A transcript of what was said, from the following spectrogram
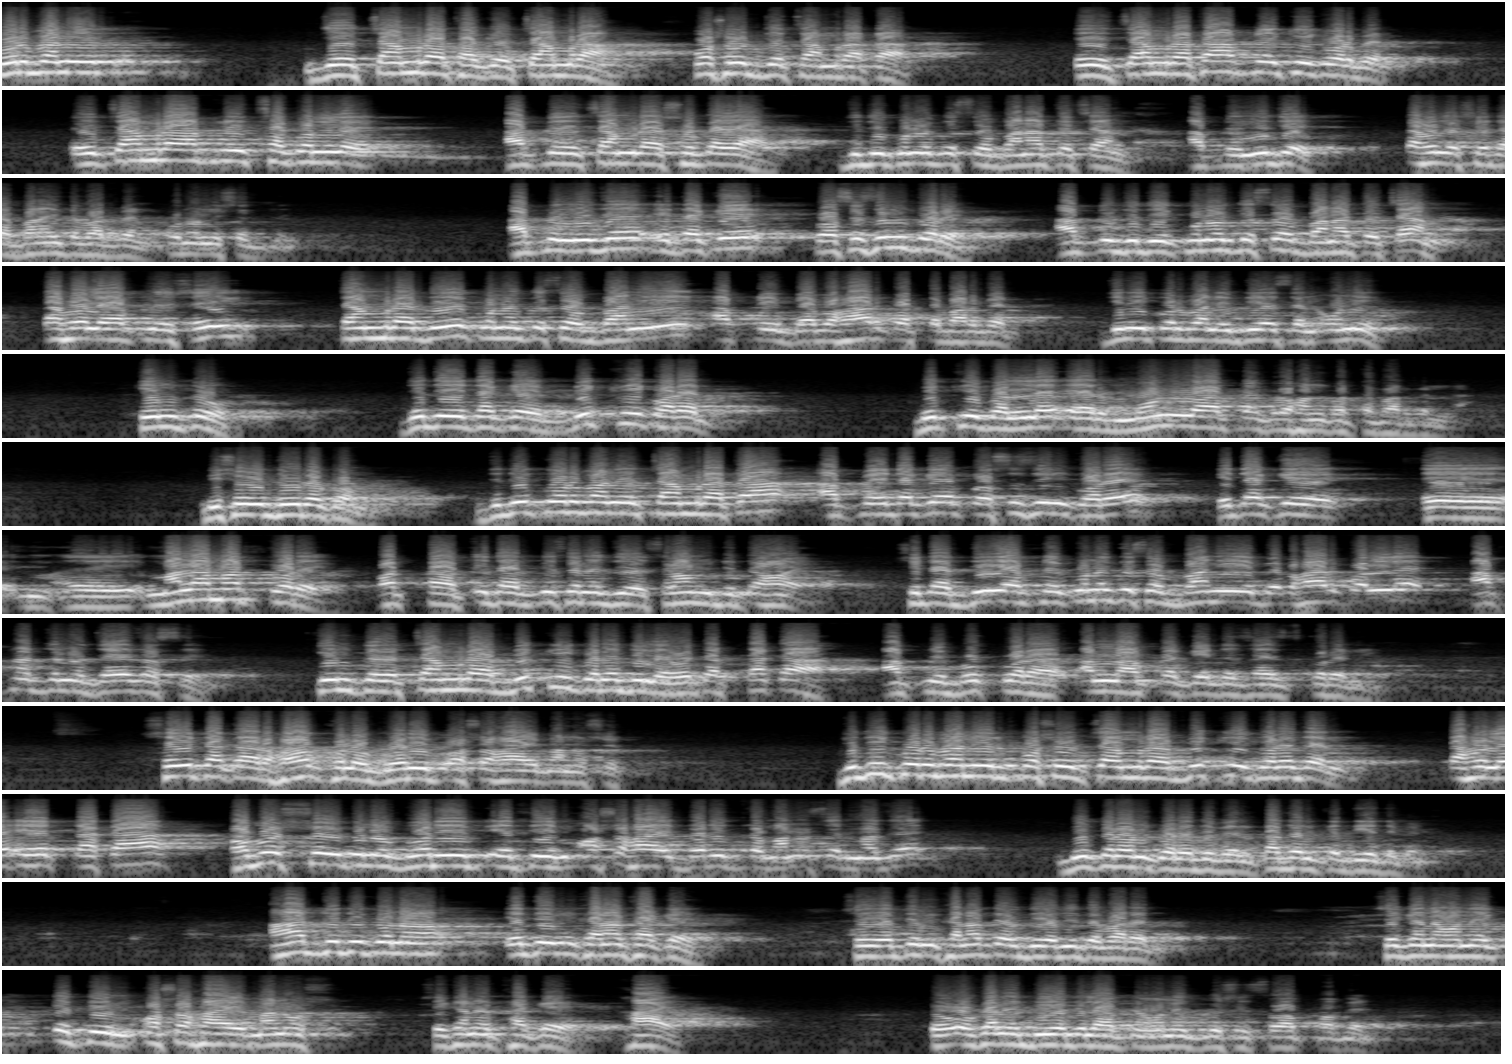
কোরবানির যে চামড়া থাকে, চামড়া, পশুর যে চামড়াটা, এই চামড়াটা আপনি কি করবেন? এই চামড়া আপনি ইচ্ছা করলে আপনি চামড়া শুকাইয়া যদি কোনো কিছু বানাতে চান আপনি নিজে, তাহলে সেটা বানাইতে পারবেন, কোনো নিষেধ নেই। আপনি নিজে এটাকে প্রসেসিং করে আপনি যদি কোনো কিছু বানাতে চান, তাহলে আপনি সেই চামড়া দিয়ে কোনো কিছু বানিয়ে আপনি ব্যবহার করতে পারবেন। যিনি কোরবানি দিয়েছেন, উনি কিন্তু যদি এটাকে বিক্রি করেন, বিক্রি করলে এর মূল্য আপনি গ্রহণ করতে পারবেন না। বিষয় দুই রকম। যদি কোরবানির চামড়াটা আপনি এটাকে প্রসেসিং করে, এটাকে মালামাত করে, অর্থাৎ এটার পিছনে যে শ্রম দিতে হয়, সেটা দিয়ে আপনি কোনো কিছু বানিয়ে ব্যবহার করলে আপনার জন্য জায়েজ আছে। কিন্তু চামড়া বিক্রি করে দিলে ওটার টাকা আপনি ভোগ করার আল্লাহ আপনাকে এটা জায়েজ করে নেই সেই টাকার হক হলো গরিব, অসহায় মানুষের। যদি কোরবানির পশুর চামড়া বিক্রি করে দেন, তাহলে এর টাকা অবশ্যই কোনো গরিব, এতিম, অসহায়, দরিদ্র মানুষের মাঝে বিতরণ করে দিবেন, তাদেরকে দিয়ে দিবেন। আর যদি কোনো এতিমখানা থাকে, সেই এতিমখানাতেও দিয়ে দিতে পারেন। সেখানে অনেক এতিম, অসহায় মানুষ সেখানে থাকে, খায়। তো ওখানে দিয়ে দিলে আপনি অনেক বেশি সব পাবেন।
